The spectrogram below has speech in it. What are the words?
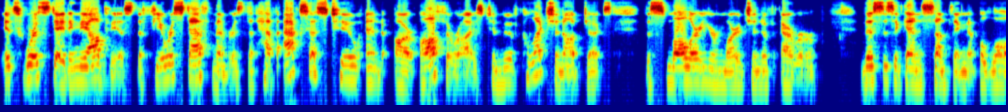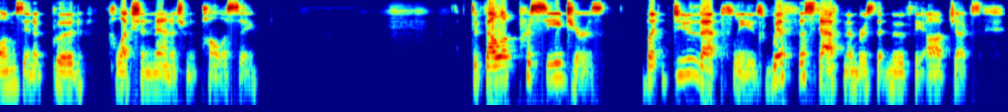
It's worth stating the obvious. The fewer staff members that have access to and are authorized to move collection objects, the smaller your margin of error. This is again something that belongs in a good collection management policy. Develop procedures. But do that, please, with the staff members that move the objects.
